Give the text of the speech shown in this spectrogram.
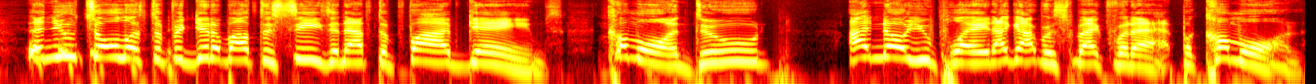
and you told us to forget about the season after five games. Come on, dude. I know you played. I got respect for that. But come on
